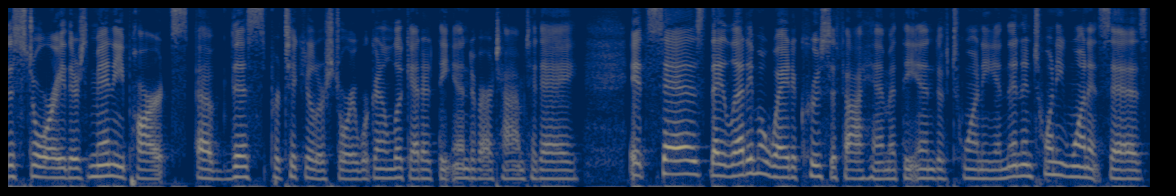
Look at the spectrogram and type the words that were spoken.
the story. There's many parts of this particular story. We're going to look at at the end of our time today. It says they led him away to crucify him at the end of 20. And then in 21, it says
